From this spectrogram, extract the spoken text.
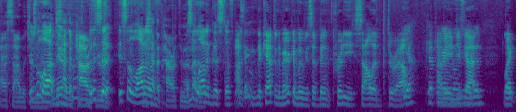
I I side with you. There's a on that. I lot there, had to power but it's through a it. it's a lot I just of had to power through it's I'm a not lot of good stuff. I there, think the Captain America movies have been pretty solid throughout. yeah, Captain I America mean, was you've got- good. Like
